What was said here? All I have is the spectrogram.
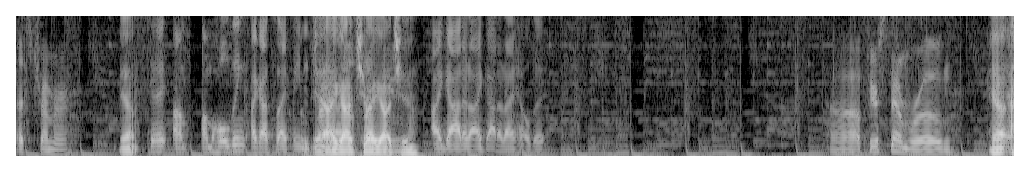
That's tremor. Yeah. Okay. I'm I'm holding. I got siphoning. Yeah. I got you. I got you. I got it. I got it. I held it. Uh, I fear spam rogue. Yeah.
